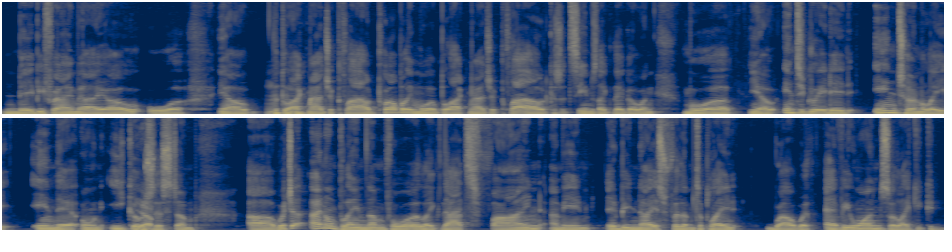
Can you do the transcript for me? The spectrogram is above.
maybe Frame.io or, you know, the Blackmagic Cloud, probably more Blackmagic Cloud because it seems like they're going more, you know, integrated internally in their own ecosystem uh, which I don't blame them for. Like that's fine. I mean, it'd be nice for them to play well with everyone. So like you could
